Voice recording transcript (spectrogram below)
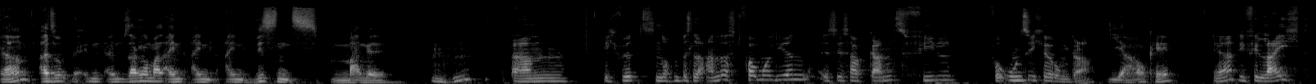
Ja, also äh, sagen wir mal ein, ein, ein Wissensmangel. Mhm. Ähm, ich würde es noch ein bisschen anders formulieren. Es ist auch ganz viel Verunsicherung da. Ja, okay ja, die vielleicht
